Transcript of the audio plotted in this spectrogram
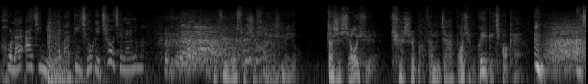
后来阿基米德把地球给翘起来了吗？据我所知，好像是没有。但是小雪确实把咱们家保险柜给撬开了。嗯而且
